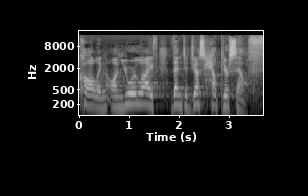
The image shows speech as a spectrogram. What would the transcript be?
calling on your life than to just help yourself.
